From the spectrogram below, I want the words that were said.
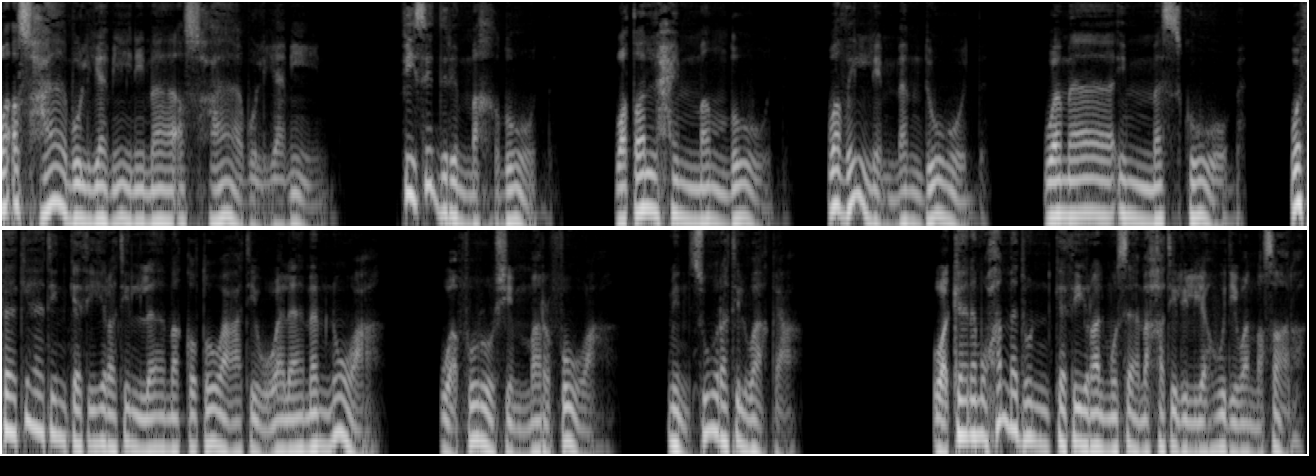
وأصحاب اليمين ما أصحاب اليمين. في سدر مخضود وطلح منضود وظل ممدود وماء مسكوب وفاكهة كثيرة لا مقطوعة ولا ممنوعة وفرش مرفوع من سورة الواقع وكان محمد كثير المسامحة لليهود والنصارى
